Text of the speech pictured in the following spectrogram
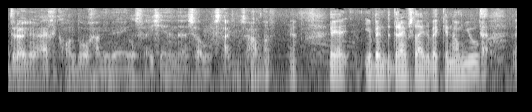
dreunen eigenlijk gewoon doorgaan in, in ons feestje. En zo sluiten we onze avond af. Ja. Je bent bedrijfsleider bij Kenamju. Eh,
